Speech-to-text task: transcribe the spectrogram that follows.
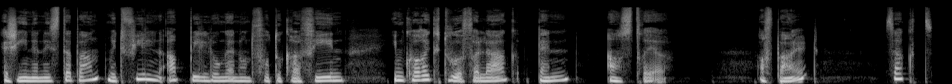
Erschienen ist der Band mit vielen Abbildungen und Fotografien im Korrekturverlag Ben Austria. Auf bald, sagt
